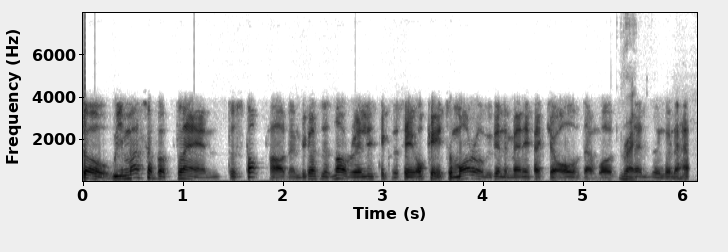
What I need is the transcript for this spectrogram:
So we must have a plan to stockpile them because it's not realistic to say, okay, tomorrow we're going to manufacture all of them. Well, right. that isn't going to happen.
